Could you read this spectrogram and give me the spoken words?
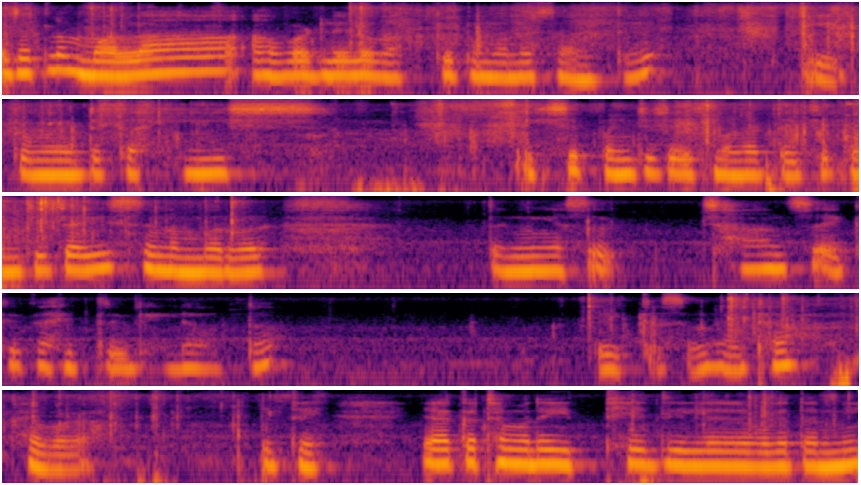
याच्यातलं मला आवडलेलं वाक्य तुम्हाला सांगते. एक मिनिट काही एकशे पंचेचाळीस मला वाटतं. एकशे पंचेचाळीस नंबरवर त्यांनी असं छानसं एक काहीतरी लिहिलं होतं. एकच मिनिट हे. बघा. इथे. या कथेमध्ये इथे लिहिलेलं बघा त्यांनी.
